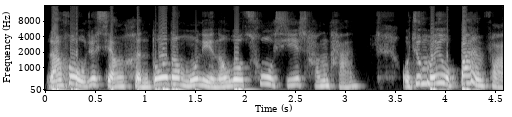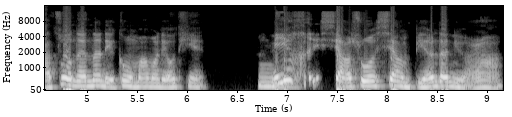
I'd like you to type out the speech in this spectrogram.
然后我就想很多的母女能够促膝长谈，我就没有办法坐在那里跟我妈妈聊天，嗯，你也很想说像别人的女儿啊，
